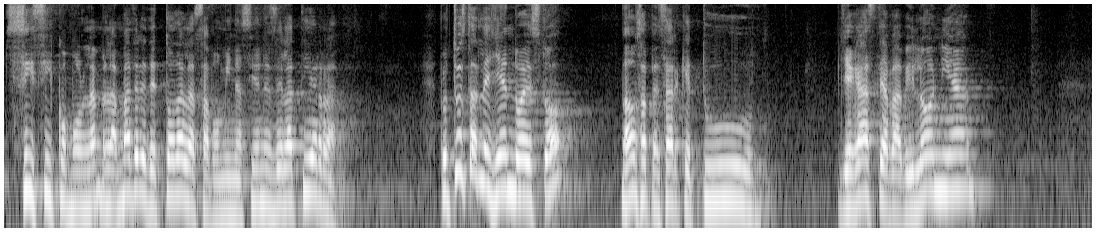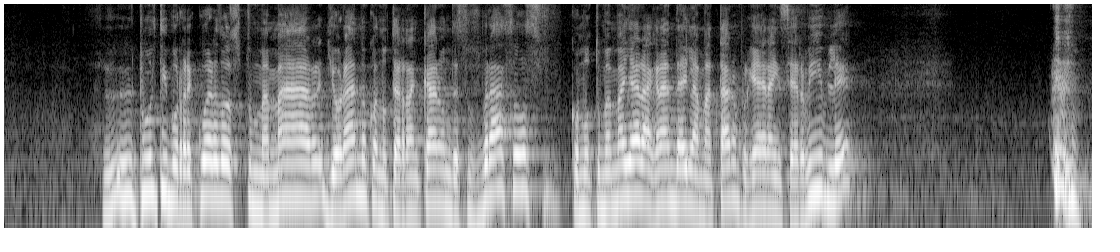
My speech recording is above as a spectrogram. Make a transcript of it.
Sí, sí, como la, madre de todas las abominaciones de la tierra. Pero tú estás leyendo esto, vamos a pensar que tú llegaste a Babilonia, tu último recuerdo es tu mamá llorando cuando te arrancaron de sus brazos, como tu mamá ya era grande, ahí la mataron porque ya era inservible.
